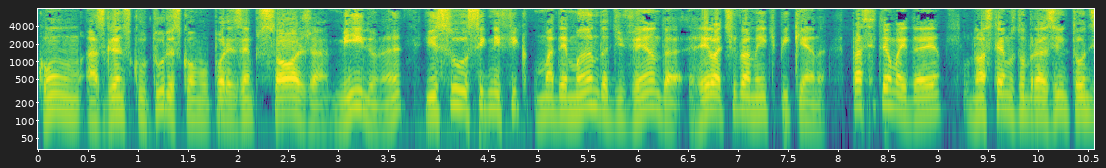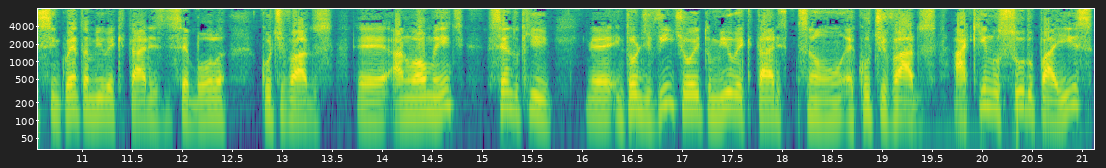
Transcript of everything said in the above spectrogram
com as grandes culturas como por exemplo soja, milho, né? Isso significa uma demanda de venda relativamente pequena. Para se ter uma ideia, nós temos no Brasil em torno de 50 mil hectares de cebola cultivados é, anualmente, sendo que é, em torno de 28 mil hectares são é, cultivados aqui no sul do país,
